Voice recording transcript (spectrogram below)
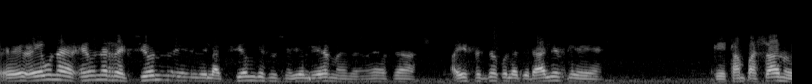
eh, es, una, es una reacción de, de la acción que sucedió el viernes. O sea, hay efectos colaterales que, que están pasando.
